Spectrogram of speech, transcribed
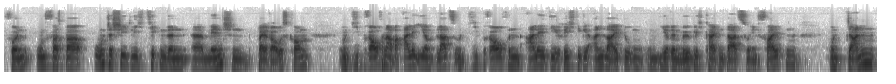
von unfassbar unterschiedlich tickenden äh, Menschen bei rauskommen. Und die brauchen aber alle ihren Platz und die brauchen alle die richtige Anleitung, um ihre Möglichkeiten da zu entfalten. Und dann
